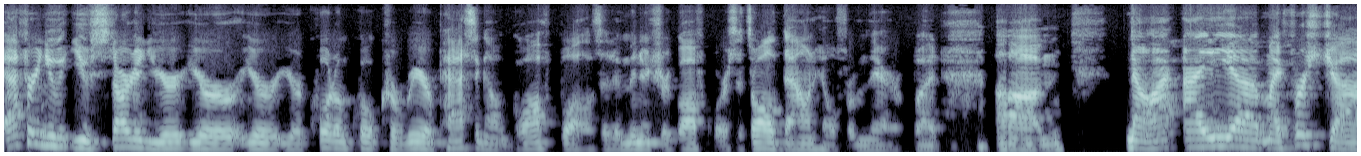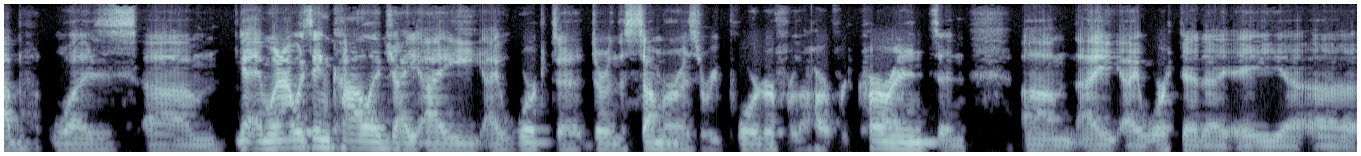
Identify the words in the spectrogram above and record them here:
after you you started your your your your quote unquote career, passing out golf balls at a miniature golf course, it's all downhill from there. But um, no, I, I uh, my first job was um, and when I was in college, I I, I worked uh, during the summer as a reporter for the Hartford Courant, and um, I, I worked at a a, a,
